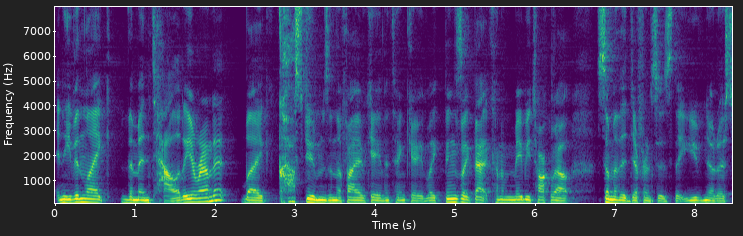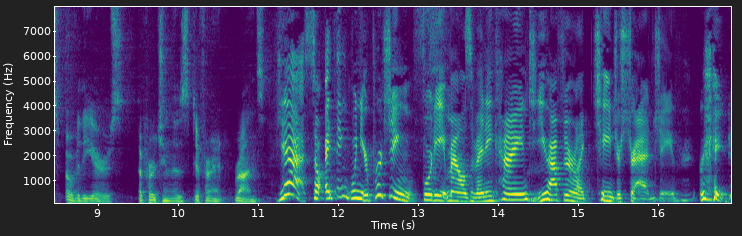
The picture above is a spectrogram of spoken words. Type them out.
and even like the mentality around it, like costumes in the 5K and the 10K, like things like that. Kind of maybe talk about some of the differences that you've noticed over the years approaching those different runs. Yeah. So I think when you're approaching 48 miles of any kind, you have to like change your strategy, right?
